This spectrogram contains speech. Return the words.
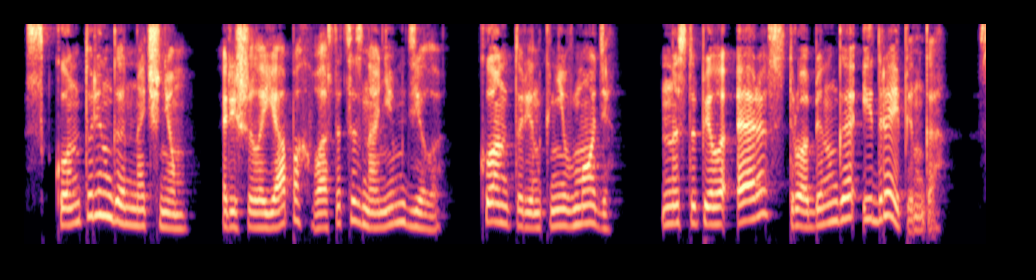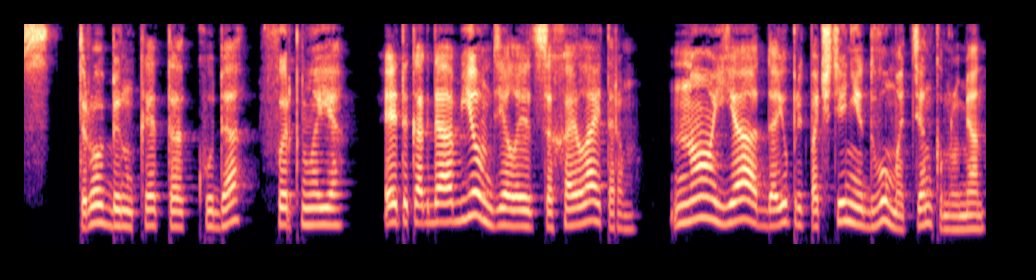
«С контуринга начнем», – решила я похвастаться знанием дела. Контуринг не в моде. Наступила эра стробинга и дрейпинга. «Стробинг – это куда?» – фыркнула я. «Это когда объем делается хайлайтером. Но я отдаю предпочтение двум оттенкам румян».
